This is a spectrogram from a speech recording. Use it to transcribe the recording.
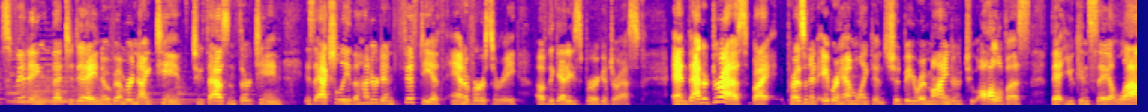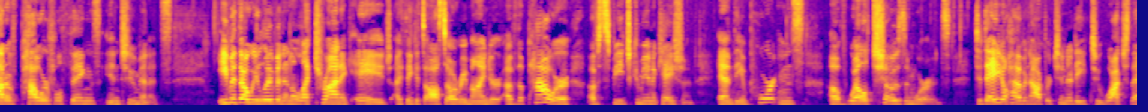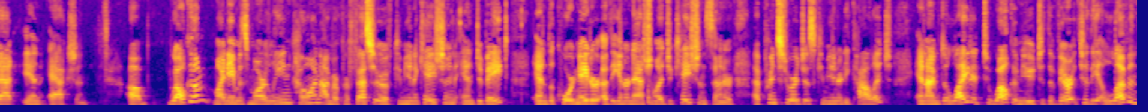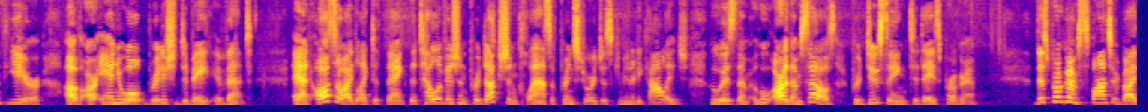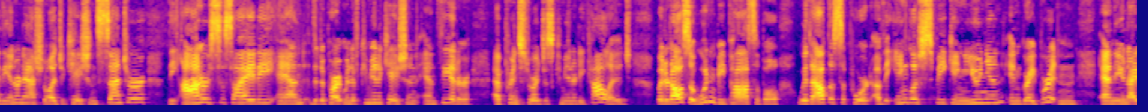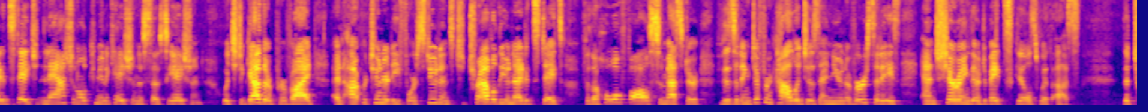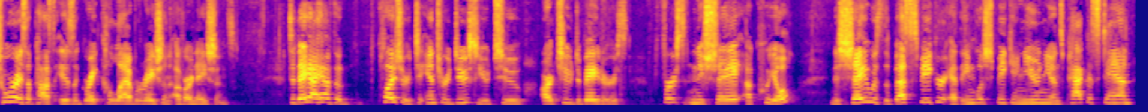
It's fitting that today, November 19th, 2013, is actually the 150th anniversary of the Gettysburg Address. And that address by President Abraham Lincoln should be a reminder to all of us that you can say a lot of powerful things in two minutes. Even though we live in an electronic age, I think it's also a reminder of the power of speech communication and the importance of well chosen words. Today, you'll have an opportunity to watch that in action. Uh, welcome. My name is Marlene Cohen. I'm a professor of communication and debate and the coordinator of the International Education Center at Prince George's Community College. And I'm delighted to welcome you to the, to the 11th year of our annual British debate event. And also, I'd like to thank the television production class of Prince George's Community College, who, is them, who are themselves producing today's program. This program is sponsored by the International Education Center, the Honors Society, and the Department of Communication and Theater at Prince George's Community College, but it also wouldn't be possible without the support of the English Speaking Union in Great Britain and the United States National Communication Association, which together provide an opportunity for students to travel the United States for the whole fall semester, visiting different colleges and universities and sharing their debate skills with us. The tour is a, is a great collaboration of our nations. Today I have the pleasure to introduce you to our two debaters. First, Nishay Aqil. Nishay was the best speaker at the English Speaking Union's Pakistan,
